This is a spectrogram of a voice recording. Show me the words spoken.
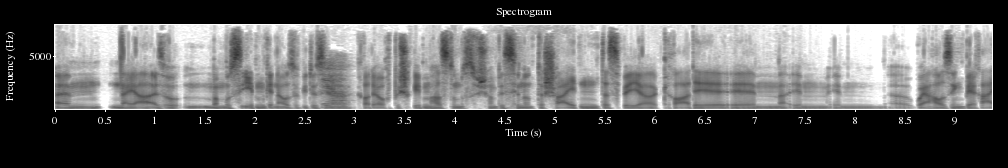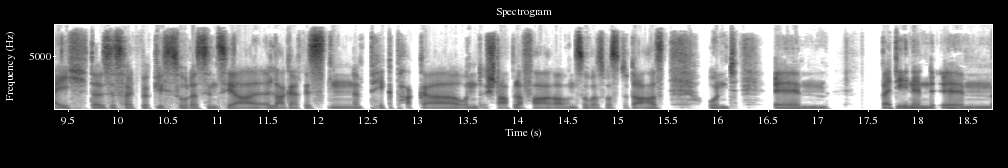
Ähm, naja, also man muss eben genauso wie du es ja. ja gerade auch beschrieben hast, du musst schon ein bisschen unterscheiden, dass wir ja gerade ähm, im, im äh, Warehousing-Bereich, da ist es halt wirklich so, das sind ja Lageristen, Pickpacker und Staplerfahrer und sowas, was du da hast. Und ähm, bei denen, ähm,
